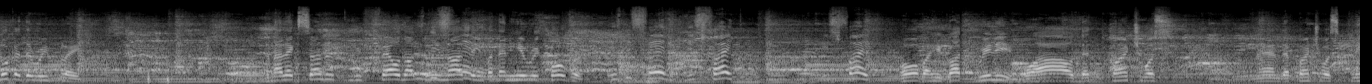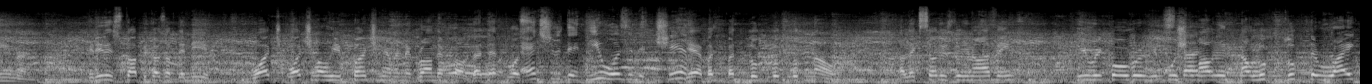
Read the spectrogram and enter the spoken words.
look at the replay. And Alexander, he fell not doing nothing, but then he recovered. He's defending. He's fighting. He's fighting. Oh, but he got really, wow, that punch was, man, that punch was clean, man. He didn't stop because of the knee. Watch, watch how he punched him in the ground and pound. That, that was, Actually, the knee wasn't the chin. yeah, but, but look, look, look now. Alexander's doing nothing. He recovered, he pushed him out. Now look, look the right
